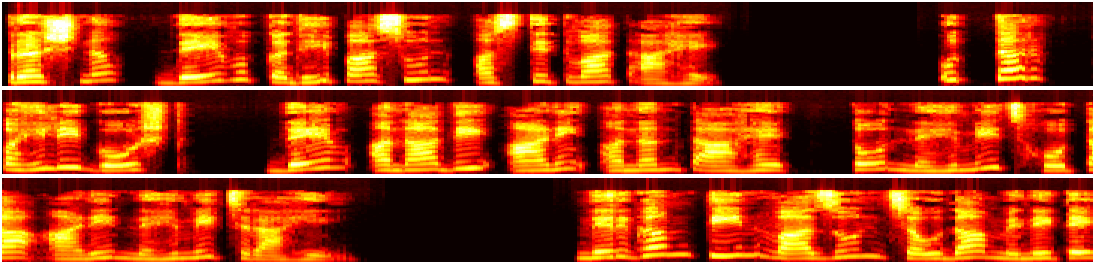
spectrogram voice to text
प्रश्न देव कधीपासून अस्तित्वात आहे? उत्तर, पहिली गोष्ट, देव अनादी आणि अनंत आहे तो नेहमीच होता आणि नेहमीच राहील. निर्गम तीन वाजून चौदा मिनिटे,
